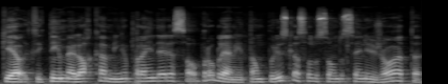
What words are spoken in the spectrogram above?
que, é, que tem o melhor caminho para endereçar o problema. Então, por isso que a solução do CNJ,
